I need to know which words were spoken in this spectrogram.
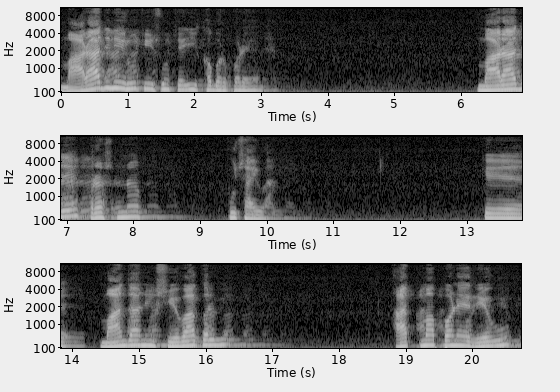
મહારાજની રુચિ શું છે એ ખબર પડે. મહારાજે પ્રશ્ન પૂછાવ્યા કે માંદાની સેવા કરવી, આત્માપણે રહેવું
